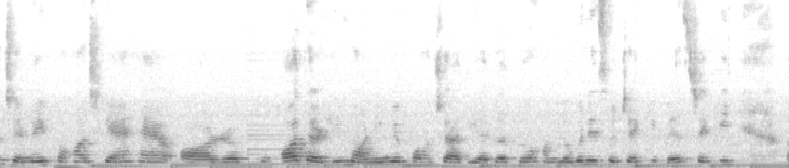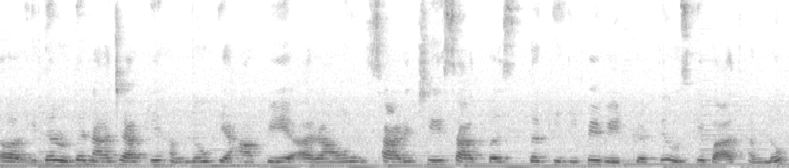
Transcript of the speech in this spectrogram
चेन्नई पहुँच गए हैं और बहुत अर्ली मॉर्निंग में पहुँचा दिया था। तो हम लोगों ने सोचा कि बेस्ट है कि इधर उधर ना जाके हम लोग यहाँ पे अराउंड साढ़े छः सात बजे तक यहीं पे वेट करते उसके बाद हम लोग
